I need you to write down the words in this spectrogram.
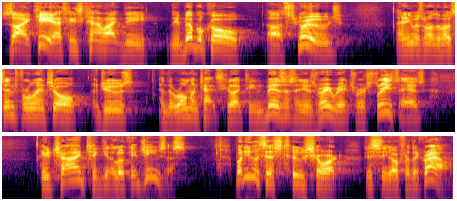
Zacchaeus. He's kind of like the, the biblical uh, Scrooge, and he was one of the most influential Jews in the Roman tax collecting business, and he was very rich. Verse 3 says, he tried to get a look at Jesus, but he was just too short to see over the crowd.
